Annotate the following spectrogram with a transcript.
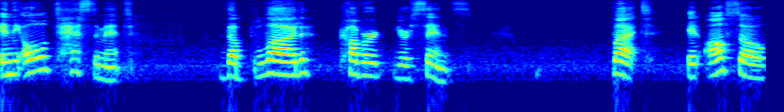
in the Old Testament, the blood covered your sins, but it also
